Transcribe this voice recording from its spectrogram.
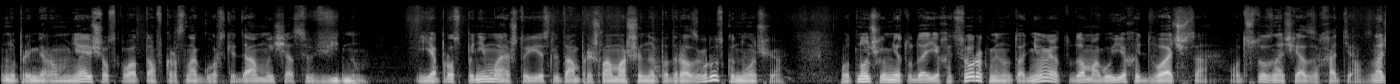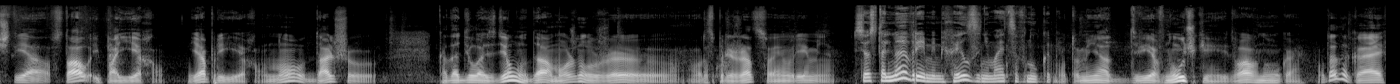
например, у меня еще склад там в Красногорске, да, мы сейчас в Видном. Я просто понимаю, что если там пришла машина под разгрузку ночью, вот ночью мне туда ехать 40 минут, а днем я туда могу ехать 2 часа. Вот что значит я захотел? Значит, я встал и поехал. Я приехал. Ну, дальше когда дела сделаны, да, можно уже распоряжаться своим временем. Все остальное время Михаил занимается внуками. Вот у меня две внучки и два внука. Вот это кайф.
